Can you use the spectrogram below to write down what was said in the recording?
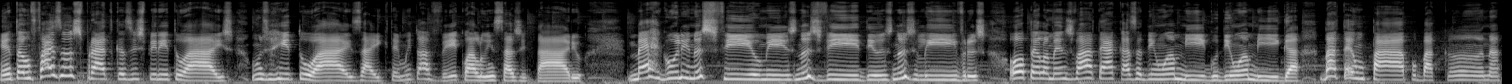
então faz umas práticas espirituais, uns rituais aí que tem muito a ver com a lua em Sagitário. Mergulhe nos filmes, nos vídeos, nos livros, ou pelo menos vá até a casa de um amigo, de uma amiga, bater um papo bacana,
